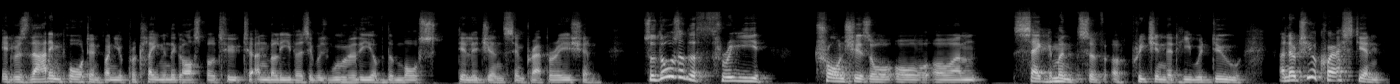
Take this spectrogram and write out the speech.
it was that important when you're proclaiming the gospel to to unbelievers. It was worthy of the most diligence in preparation. So those are the three tranches or or, or um, segments of, of preaching that he would do. And now to your question,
